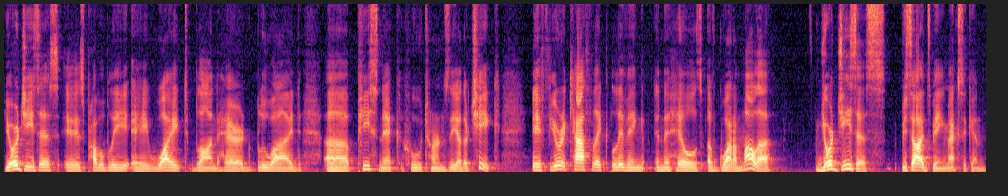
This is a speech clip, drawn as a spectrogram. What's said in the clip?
your Jesus is probably a white, blonde haired, blue eyed uh, peacenik who turns the other cheek if you're a Catholic living in the hills of Guatemala, your Jesus, besides being Mexican,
